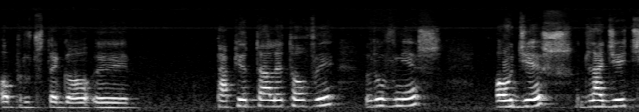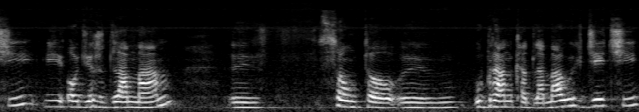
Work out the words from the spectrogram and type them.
Oprócz tego papier toaletowy również, odzież dla dzieci i odzież dla mam. Y, Są to y, ubranka dla małych dzieci,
